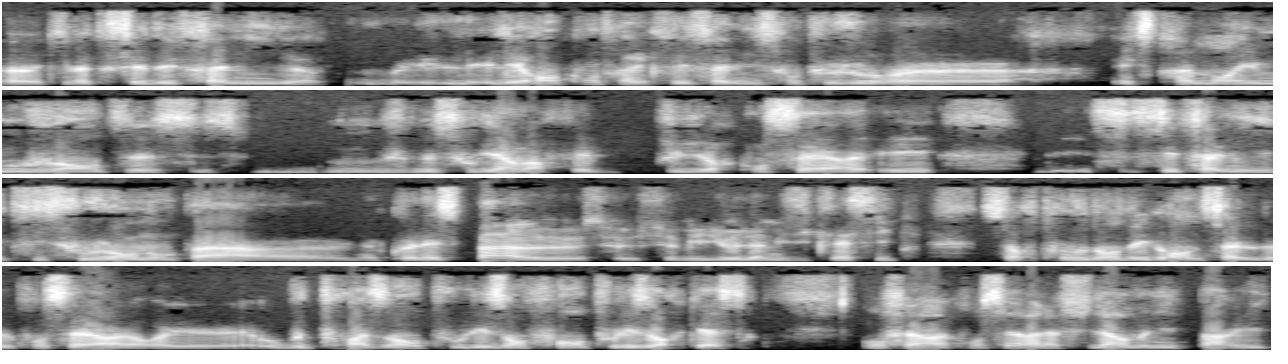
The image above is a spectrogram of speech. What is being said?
euh, qui va toucher des familles. Les, rencontres avec les familles sont toujours euh, extrêmement émouvante. Je me souviens avoir fait plusieurs concerts et ces familles qui souvent n'ont pas, euh, ne connaissent pas euh, ce, milieu de la musique classique se retrouvent dans des grandes salles de concert. Alors euh, au bout de trois ans, tous les enfants, tous les orchestres vont faire un concert à la Philharmonie de Paris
